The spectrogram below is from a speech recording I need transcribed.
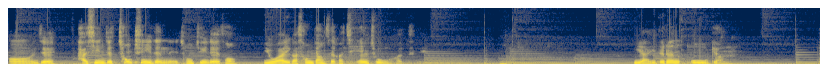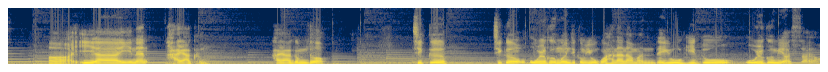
어 이제 다시 이제 청춘이 됐네. 청춘이 돼서 이 아이가 성장세가 제일 좋은 것 같으네요. 이 아이들은 오견. 어, 이 아이는 가야금. 가야금도 지금 지금 올금은 지금 요거 하나 남았는데 여기도 올금이었어요.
